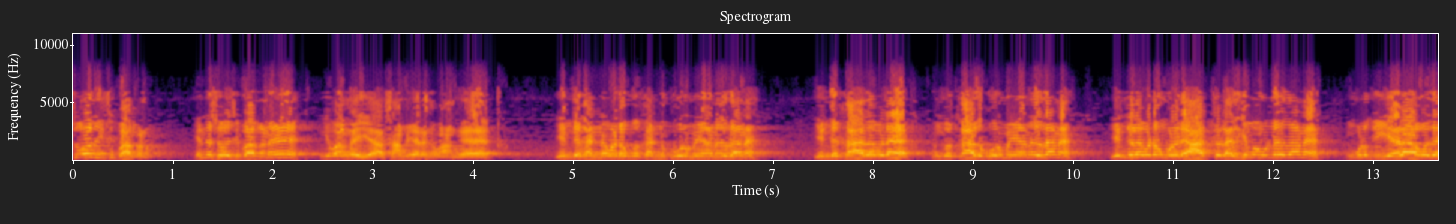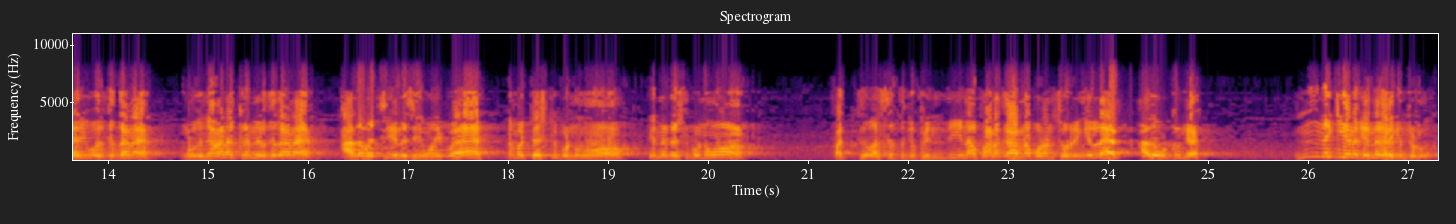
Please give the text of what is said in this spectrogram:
சோதிச்சு பார்க்கணும். என்ன சோதிச்சு பார்க்கணும்? இங்க வாங்க ஐயா சாமியாரங்க வாங்க. எங்க கண்ணை விட உங்க கண்ணு கூர்மையானது தானே? எங்க காதை விட உங்க காது கூர்மையானது தானே? எங்களை விட உங்களுடைய ஆற்றல் அதிகமா உள்ளது தானே? உங்களுக்கு ஏழாவது அறிவு இருக்கு தானே? உங்களுக்கு ஞானக்கண் இருக்கு தானே? அதை வச்சு என்ன செய்வோம் இப்ப? நம்ம டெஸ்ட் பண்ணுவோம். என்ன டெஸ்ட் பண்ணுவோம்? பத்து வருஷத்துக்கு பிந்தி நான் பணக்காரன போறேன்னு சொல்றீங்கல்ல அதை விட்டுருங்க. இன்னைக்கு எனக்கு என்ன கிடைக்குன்னு சொல்லுங்க.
